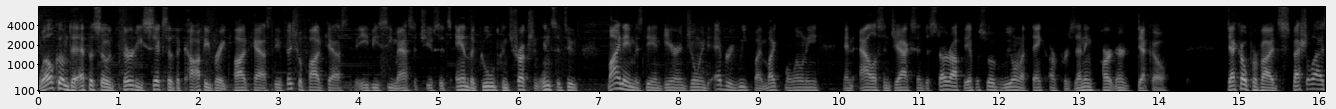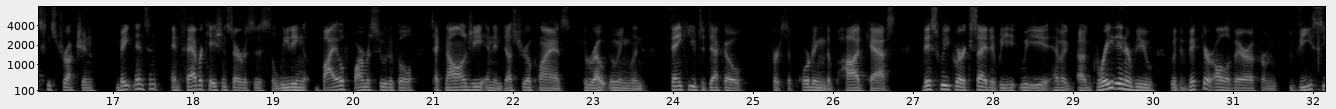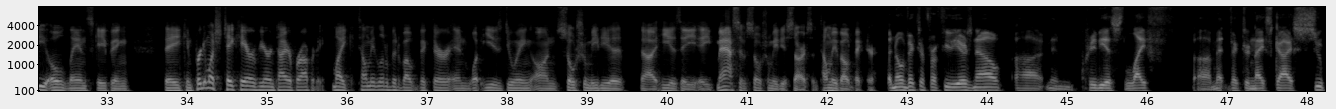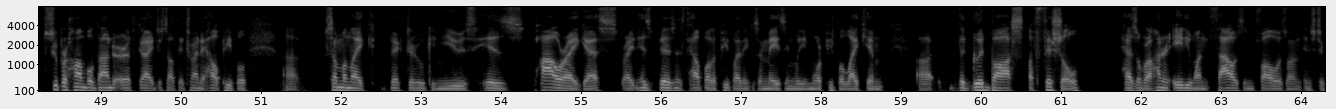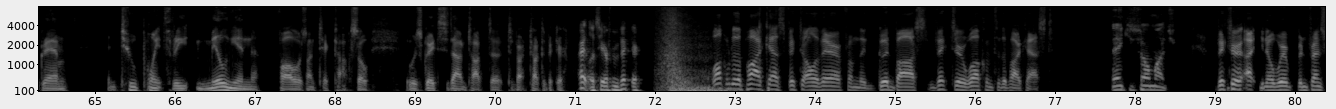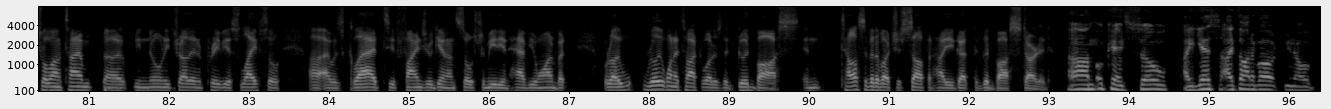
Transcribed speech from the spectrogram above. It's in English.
Welcome to episode 36 of the Coffee Break Podcast, the official podcast of ABC Massachusetts and the Gould Construction Institute. My name is Dan Guerin, joined every week by Mike Maloney and Allison Jackson. To start off the episode, we want to thank our presenting partner, DECCO. DECCO provides specialized construction, maintenance, and, and fabrication services to leading biopharmaceutical, technology, and industrial clients throughout New England. Thank you to DECCO for supporting the podcast. This week, we're excited. We we have a, a great interview with Victor Oliveira from VCO Landscaping. They can pretty much take care of your entire property. Mike, tell me a little bit about Victor and what he is doing on social media. Uh, he is a, a massive social media star. So tell me about Victor. I've known Victor for a few years now. Uh, in previous life, uh, met Victor, nice guy, super, super humble, down to earth guy, just out there trying to help people. Uh, someone like Victor who can use his power, I guess, right, his business to help other people, I think is amazing. We need more people like him. Uh, the Good Boss official has over 181,000 followers on Instagram and 2.3 million followers on TikTok. So it was great to sit down and talk to, to talk to Victor. All right, let's hear from Victor. Welcome to the podcast, Victor Oliveira from the Good Boss. Victor, welcome to the podcast. Thank you so much. Victor, I, you know, we've been friends for a long time. Uh, we've known each other in a previous life. So uh, I was glad to find you again on social media and have you on. But what I really want to talk about is the good boss and tell us a bit about yourself and how you got the good boss started. Um, okay. So I guess I thought about, you know,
